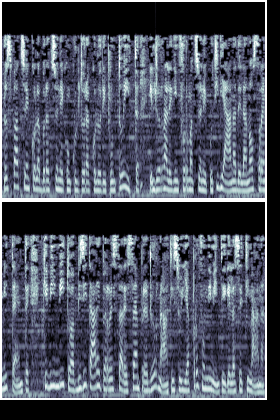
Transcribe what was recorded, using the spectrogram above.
Lo spazio è in collaborazione con culturacolori.it, il giornale di informazione quotidiana della nostra emittente, che vi invito a visitare per restare sempre aggiornati sugli approfondimenti della settimana.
